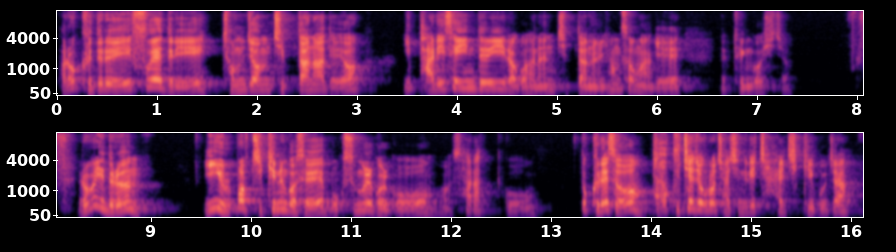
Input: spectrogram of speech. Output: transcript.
바로 그들의 후예들이 점점 집단화되어 이 바리새인들이라고 하는 집단을 형성하게 된 것이죠. 여러분 이들은 이 율법 지키는 것에 목숨을 걸고 살았고 또 그래서 더 구체적으로 자신들이 잘 지키고자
